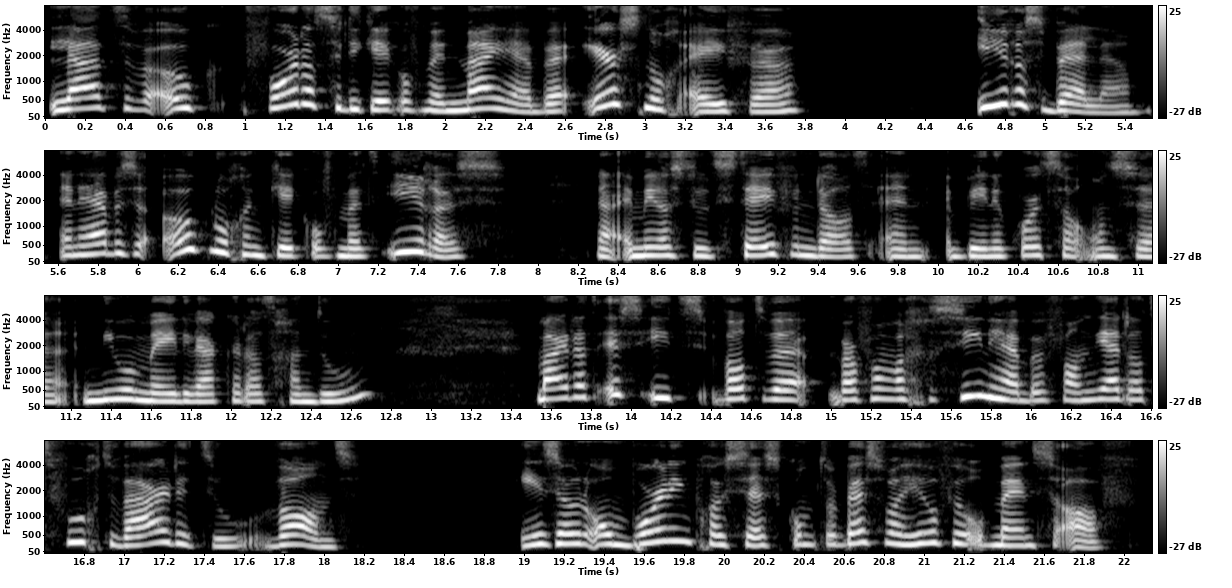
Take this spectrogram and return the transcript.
laten we ook voordat ze die kick-off met mij hebben, eerst nog even Iris bellen. En hebben ze ook nog een kick-off met Iris. Nou, inmiddels doet Steven dat en binnenkort zal onze nieuwe medewerker dat gaan doen. Maar dat is iets wat we, waarvan we gezien hebben van ja, dat voegt waarde toe. Want in zo'n onboardingproces komt er best wel heel veel op mensen af.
